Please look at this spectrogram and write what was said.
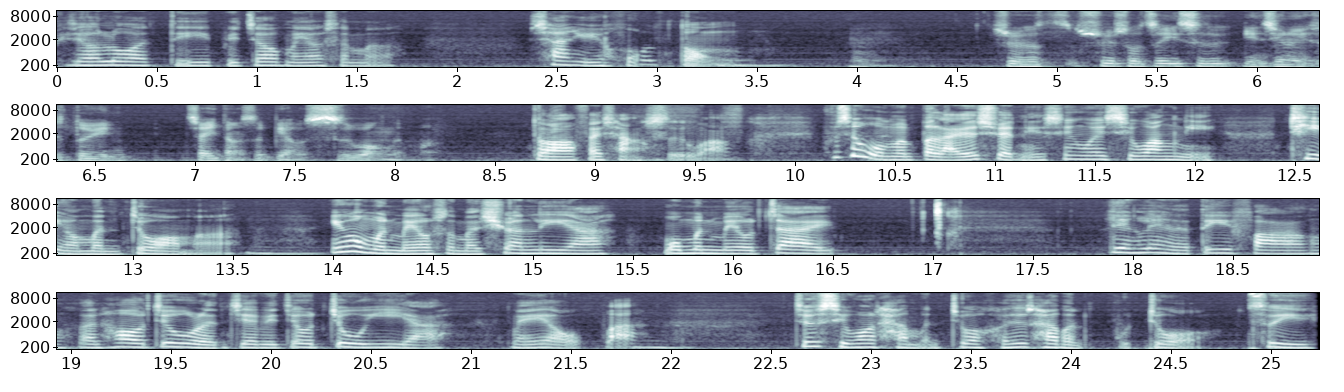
比较落地，比较没有什么参与活动。嗯，所以说所以说这一次年轻人也是对在一档是比较失望的嘛？对啊，非常失望。不是我们本来就选你，是因为希望你替我们做嘛？嗯，因为我们没有什么权利啊，我们没有在练练的地方，然后就人家比较注意啊，没有吧？嗯就希望他们做，可是他们不做，所以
